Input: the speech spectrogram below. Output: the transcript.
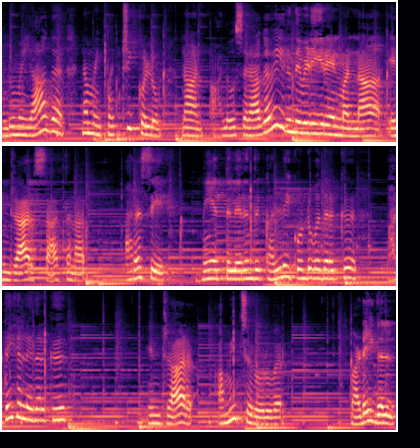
கொடுமையாக நம்மை பற்றி கொள்ளும். நான் ஆலோசராகவே இருந்து விடுகிறேன் மன்னா என்றார் சாத்தனார். அரசே இமயத்திலிருந்து கல்லை கொண்டுவதற்கு படைகள் எதற்கு? என்றார் அமைச்சர் ஒருவர். படைகள்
